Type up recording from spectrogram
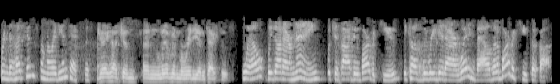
Brenda Hutchins from Meridian, Texas. Jay Hutchins and live in Meridian, Texas. Well, we got our name, which is I Do Barbecue, because we redid our wedding vows at a barbecue cook-off.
